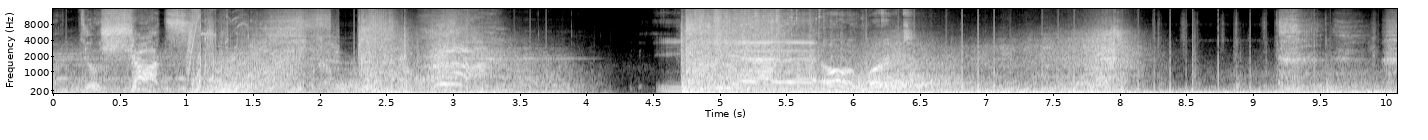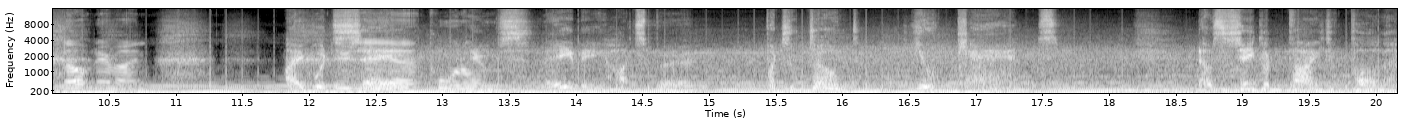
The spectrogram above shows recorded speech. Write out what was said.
Or do shots! Yeah. Oh, it worked. Oh, never mind. I would There's say a, uh, portal. you slay me, Hotspur, but you don't. You can't. Now say goodbye to Paula.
